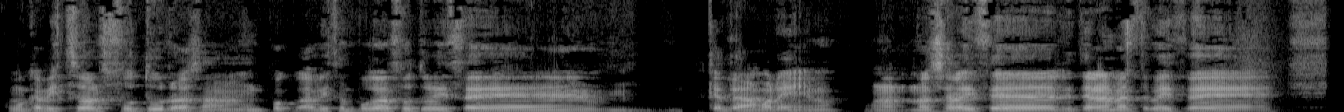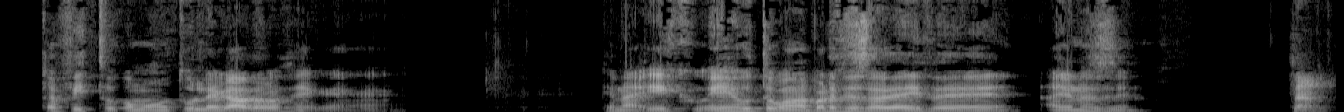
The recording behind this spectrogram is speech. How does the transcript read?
Como que ha visto el futuro, ¿sabes? Un poco, ha visto un poco del futuro y dice que te va a morir, ¿no? No se lo dice literalmente, pero dice que has visto como tu legado, así que... que nada, y, y justo cuando aparece esa idea dice, hay un asesino. Claro,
